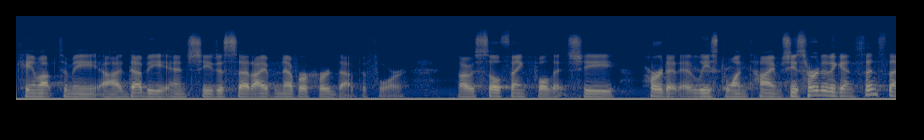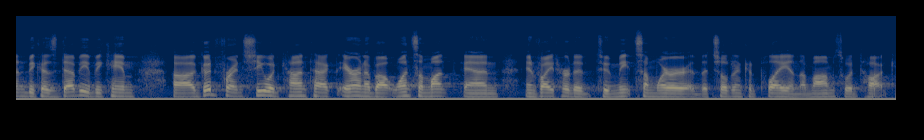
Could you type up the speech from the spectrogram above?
came up to me, uh, Debbie, and she just said, I've never heard that before. So I was so thankful that she heard it at least one time. She's heard it again since then because Debbie became uh, a good friend. She would contact Erin about once a month and invite her to, to meet somewhere the children could play and the moms would talk.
